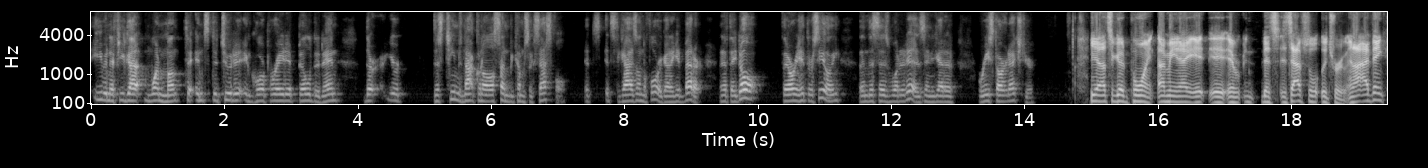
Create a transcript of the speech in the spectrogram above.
even if you got one month to institute it, incorporate it, build it in, there you're this team's not going to all of a sudden become successful. It's it's the guys on the floor got to get better. And if they don't, they already hit their ceiling, then this is what it is, and you got to restart next year. Yeah, that's a good point. I mean, it, it, it it's it's absolutely true, and I, I think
